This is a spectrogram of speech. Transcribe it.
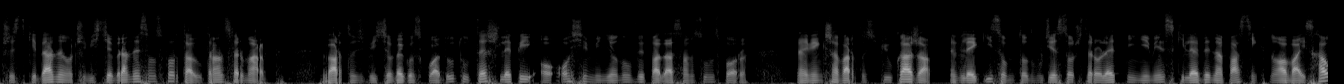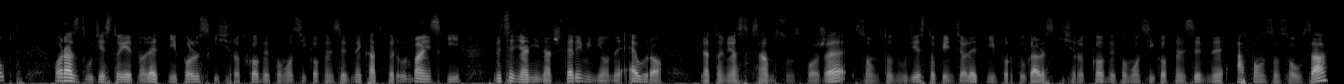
Wszystkie dane oczywiście brane są z portalu Transfermarkt. Wartość wyjściowego składu tu też lepiej o 8 milionów wypada Samsung Sport. Największa wartość piłkarza. W Legii są to 24-letni niemiecki lewy napastnik Noah Weishaupt oraz 21-letni polski środkowy pomocnik ofensywny Kacper Urbański, wyceniani na 4 miliony euro. Natomiast w Samsung Sporze są to 25-letni portugalski środkowy pomocnik ofensywny Afonso Sousa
